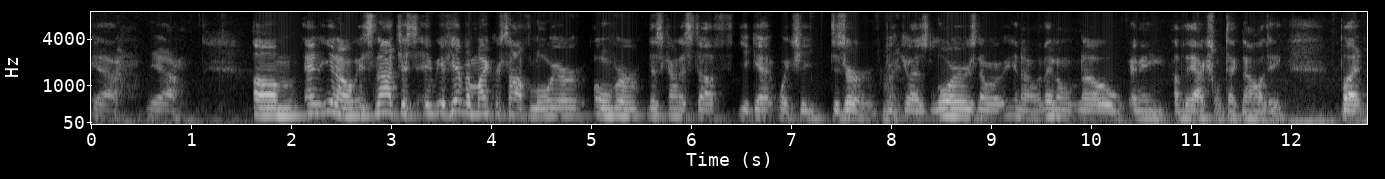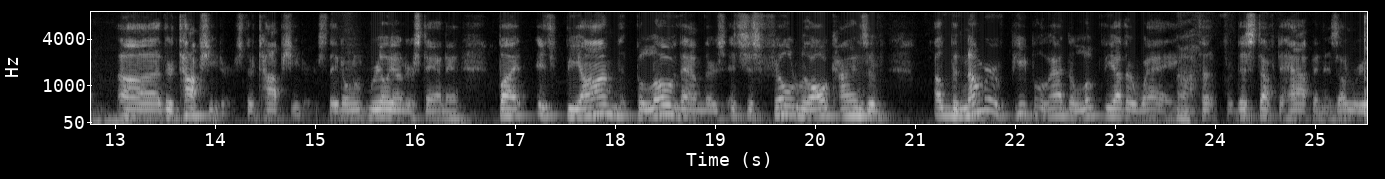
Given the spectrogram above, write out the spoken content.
Yeah, yeah. Um, and you know, it's not just if you have a Microsoft lawyer over this kind of stuff, you get what you deserve right. because lawyers know, you know, they don't know any of the actual technology, but uh, they're top sheeters. They're top sheeters. They don't really understand it. But it's beyond below them. There's it's just filled with all kinds of. Uh, the number of people who had to look the other way to, for this stuff to happen is unreal.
